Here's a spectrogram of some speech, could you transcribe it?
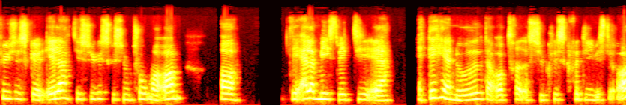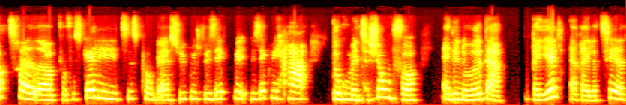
fysiske eller de psykiske symptomer om? Og det allermest vigtige er, er det her noget, der optræder cyklisk? Fordi hvis det optræder på forskellige tidspunkter af cyklus, hvis ikke, hvis ikke vi har dokumentation for, at det noget, der reelt er relateret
